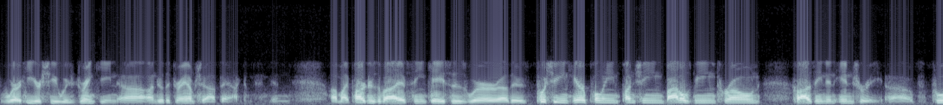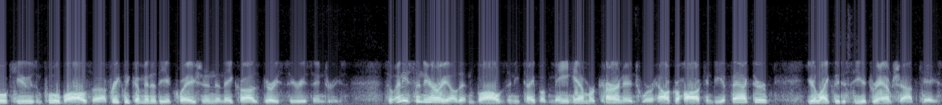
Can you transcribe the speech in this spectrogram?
where he or she was drinking uh, under the Dram Shop Act. And uh, my partners and I have seen cases where uh, there's pushing, hair pulling, punching, bottles being thrown, causing an injury. Uh, pool cues and pool balls uh, frequently come into the equation and they cause very serious injuries. So, any scenario that involves any type of mayhem or carnage where alcohol can be a factor, you're likely to see a dram shop case.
